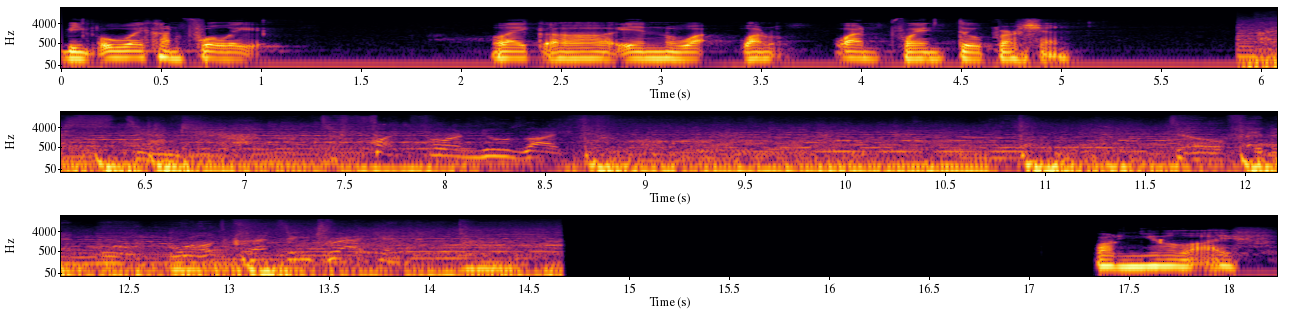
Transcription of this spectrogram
being awakened fully like uh, in one one one point two percent I stand here to fight for a new life. Delve hidden moon, world cleansing dragon. for new life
